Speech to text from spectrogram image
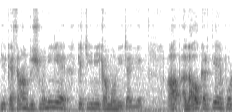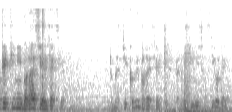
ये किसान दुश्मनी है कि चीनी कम होनी चाहिए। आप अलाउ करती है इम्पोर्टेड चीनी बगैर सेल टैक्स के। डोमेस्टिक को भी बगैर सेल टैक्स करते चीनी सस्ती हो जाएगी।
